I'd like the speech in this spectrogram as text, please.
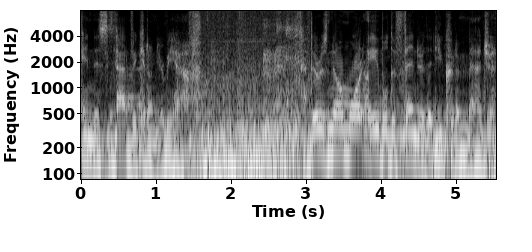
in this advocate on your behalf. There is no more able defender that you could imagine.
